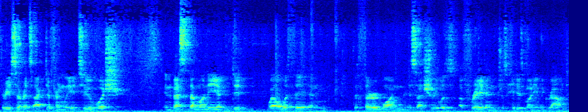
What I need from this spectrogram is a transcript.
three servants act differently, two of which invested that money and did well with it, and the third one essentially was afraid and just hid his money in the ground.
